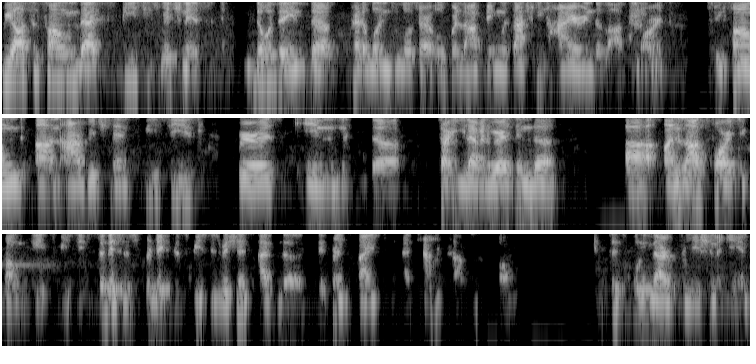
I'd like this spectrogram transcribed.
We also found that species richness, though the, the credible intervals are overlapping, was actually higher in the logged forests. So we found on average 10 species, whereas in the, sorry, 11, whereas in the uh, unlogged forest, we found eight species. So this is predicted species, richness at the different sites at camera. So it's pulling that information again.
